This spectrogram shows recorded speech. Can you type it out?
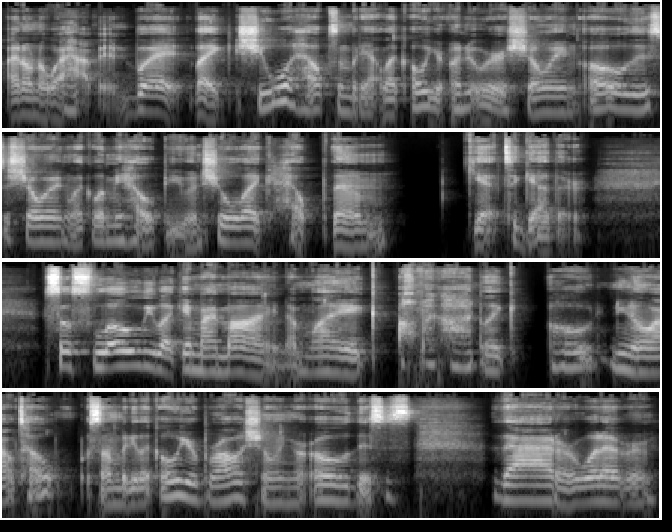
I don't know what happened, but like she will help somebody out, like, oh, your underwear is showing, oh, this is showing, like, let me help you. And she'll like help them get together. So slowly, like in my mind, I'm like, oh my God, like, oh, you know, I'll tell somebody, like, oh, your bra is showing, or oh, this is that, or whatever.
